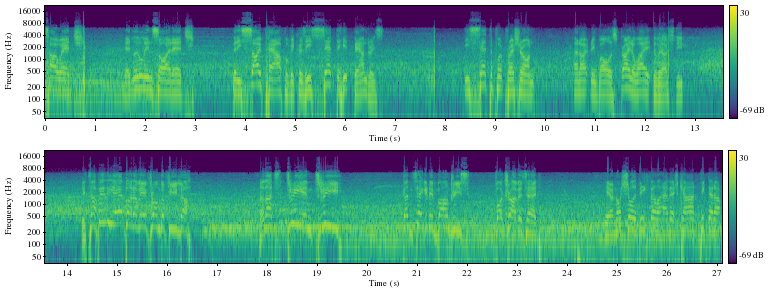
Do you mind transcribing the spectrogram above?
toe edge, a little inside edge. But he's so powerful because he's set to hit boundaries. He's set to put pressure on an opening bowler straight away. It's up in the air, but away from the fielder. Now that's three and three consecutive boundaries for Travis Head. Yeah, I'm not sure the big fella Avesh Khan picked that up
